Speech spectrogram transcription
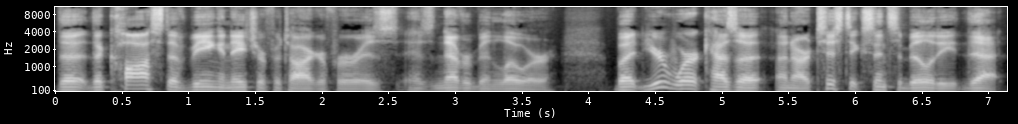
the the cost of being a nature photographer is has never been lower. But your work has a an artistic sensibility that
